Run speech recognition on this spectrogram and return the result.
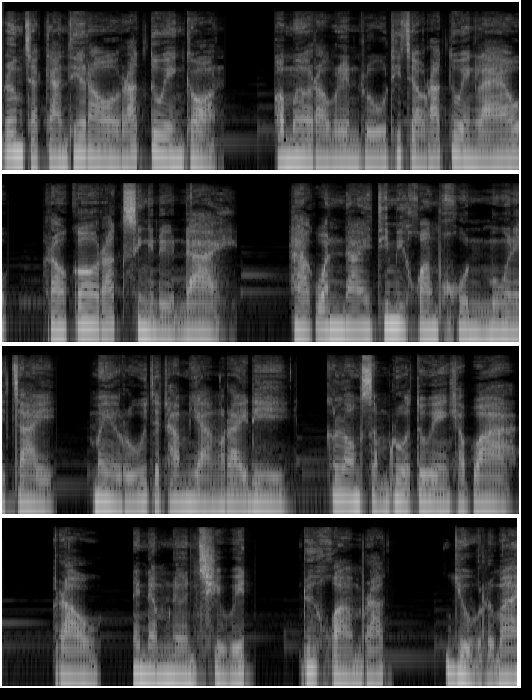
เริ่มจากการที่เรารักตัวเองก่อน เพราะเมื่อเราเรียนรู้ที่จะรักตัวเองแล้ว เราก็รักสิ่งอื่นได้ หากวันใดที่มีความขุ่นมัวในใจ ไม่รู้จะทำอย่างไรดี ก็ลองสำรวจตัวเองครับว่า เราได้ดำเนินชีวิตด้วยความรักอยู่หรือไม่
